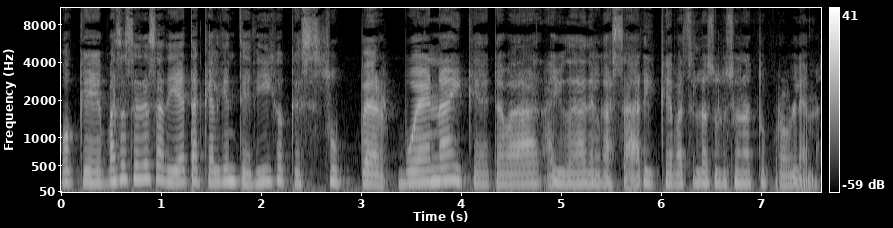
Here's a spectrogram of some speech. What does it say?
o que vas a hacer esa dieta que alguien te dijo que es súper buena y que te va a ayudar a adelgazar y que va a ser la solución a tu problema.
